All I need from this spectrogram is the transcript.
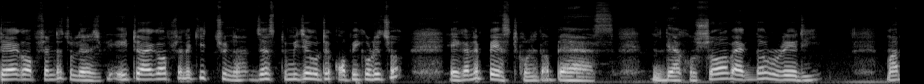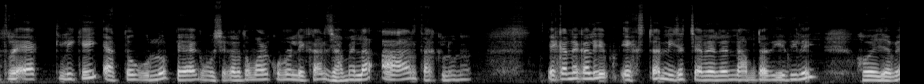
ট্যাগ অপশানটা চলে আসবে। এই ট্যাগ অপশানে কিচ্ছু না জাস্ট তুমি যে ওটা কপি করেছ, এখানে পেস্ট করে দাও, ব্যাস। দেখো সব একদম রেডি মাত্র এক ক্লিকেই এতগুলো ট্যাগ বসে গেল, তোমার কোনো লেখার ঝামেলা আর থাকল না। এখানে খালি এক্সট্রা নিজের চ্যানেলের নামটা দিয়ে দিলেই হয়ে যাবে,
